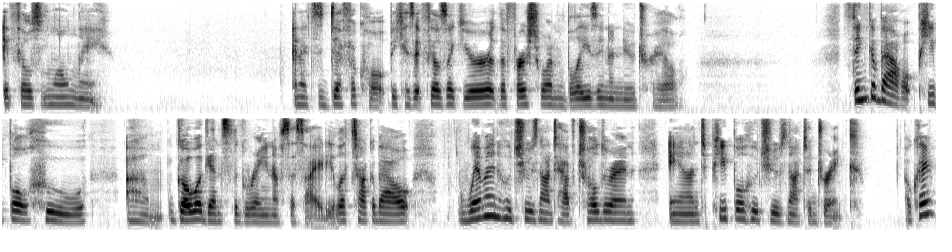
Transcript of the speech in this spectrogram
it feels lonely. And it's difficult because it feels like you're the first one blazing a new trail. Think about people who um, go against the grain of society. Let's talk about women who choose not to have children, and people who choose not to drink. Okay?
